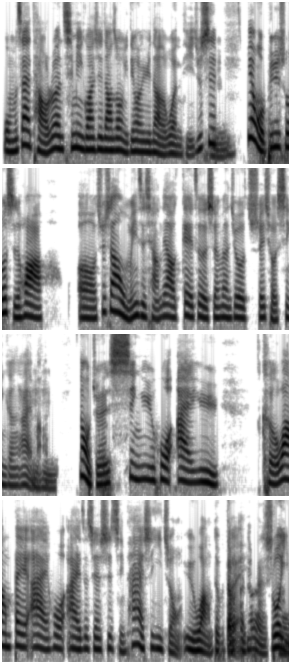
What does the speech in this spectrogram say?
我们在讨论亲密关系当中一定会遇到的问题，就是因为我必须说实话，呃，就像我们一直强调 gay 这个身份就追求性跟爱嘛。那我觉得性欲或爱欲、渴望被爱或爱这件事情，它还是一种欲望，对不对？当然是。如果以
